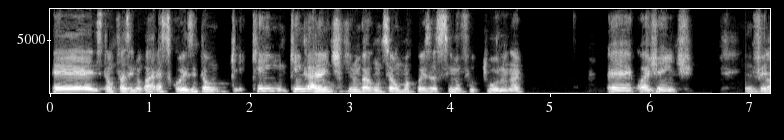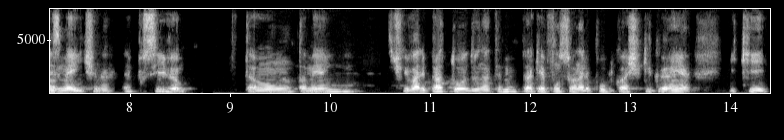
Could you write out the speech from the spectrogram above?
É, eles estão fazendo várias coisas, então quem, quem garante que não vai acontecer alguma coisa assim no futuro, né? É, com a gente. Infelizmente, né? É possível. Então, também acho que vale para todos, né? Também para quem é funcionário público, acho que ganha e que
